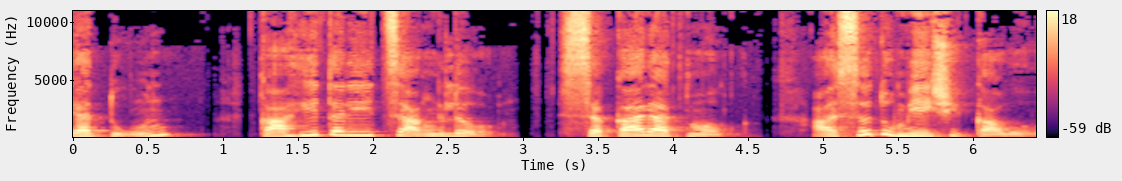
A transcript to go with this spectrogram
त्यातून काहीतरी चांगलं सकारात्मक असं तुम्ही शिकावं.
